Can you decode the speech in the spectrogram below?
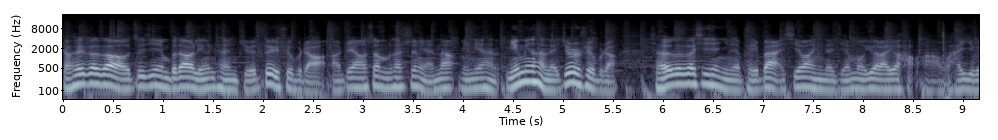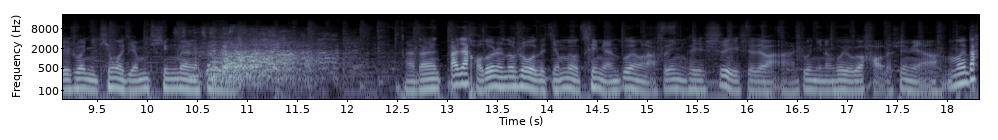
小黑哥哥，我最近不到凌晨绝对睡不着啊，这样算不算失眠呢？明天很明明很累，就是睡不着。小黑哥哥，谢谢你的陪伴，希望你的节目越来越好啊！我还以为说你听我节目听的呢，睡不着啊。当然，大家好多人都说我的节目有催眠作用了，所以你可以试一试，对吧？啊，祝你能够有个好的睡眠啊，么么哒。”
